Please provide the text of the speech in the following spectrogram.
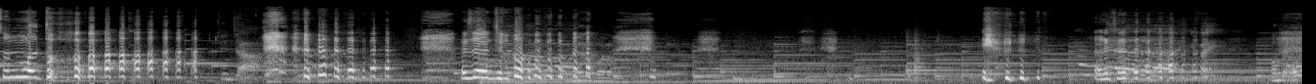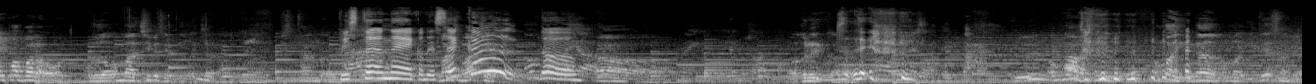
선물도. 진짜. 그래서 좀 엄마 오빠 봐라. 그 엄마 집에서 입는 거 있잖아. 비슷한 거. 비슷한 네. 근데 색깔도 어 그러니까 그 엄마 엄마 일단 엄마 이대선이야.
